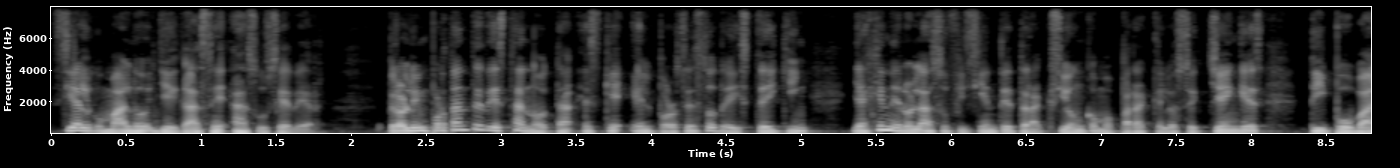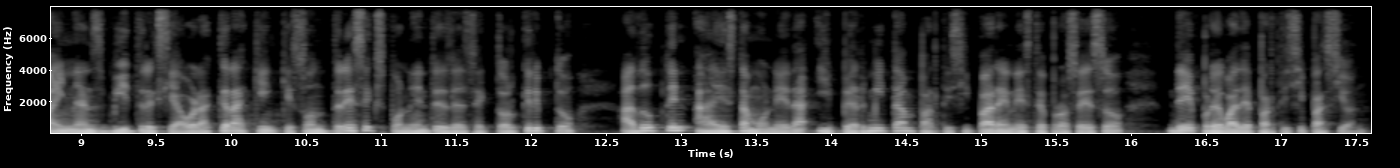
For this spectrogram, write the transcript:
si algo malo llegase a suceder. Pero lo importante de esta nota es que el proceso de staking ya generó la suficiente tracción como para que los exchanges tipo Binance, Bittrex y ahora Kraken, que son tres exponentes del sector cripto, adopten a esta moneda y permitan participar en este proceso de prueba de participación.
